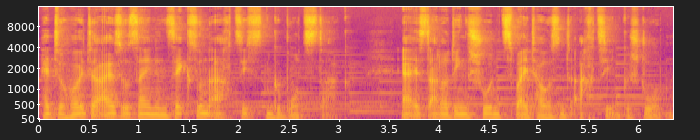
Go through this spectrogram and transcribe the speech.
hätte heute also seinen 86. Geburtstag. Er ist allerdings schon 2018 gestorben.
